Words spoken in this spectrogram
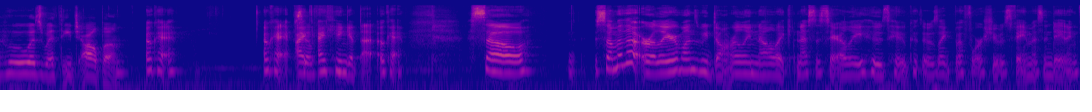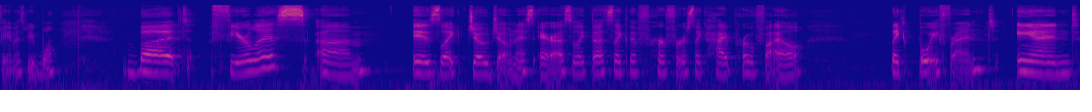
who was with each album. Okay. Okay, So- I, I can get that. Okay. So some of the earlier ones we don't really know like necessarily who's who because it was like before she was famous and dating famous people. But Fearless um is like Joe Jonas era. So like that's like the her first like high profile like boyfriend. And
